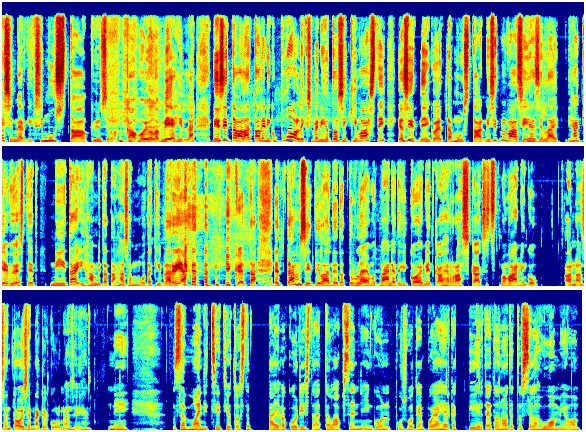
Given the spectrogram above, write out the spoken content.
esimerkiksi mustaa kynsilakkaa voi olla miehillä. Niin sitten tavallaan, että oli niinku puoliksi meni jo tosi kivasti ja sitten niinku, että mustaa. Niin sitten mä vaan siihen sillä ihan kevyesti, että niin tai ihan mitä tahansa muutakin väriä. niinku, että, että tämmöisiä tilanteita tulee, mutta mä en jotenkin koe niitä kauhean raskaaksi. Sitten mä vaan niinku annan sen toisen näkökulman siihen. Niin. Sä mainitsit jo tuosta päiväkodista, että lapsen niin kun kuusivuotiaan pojan herkät piirteet on otettu siellä huomioon.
